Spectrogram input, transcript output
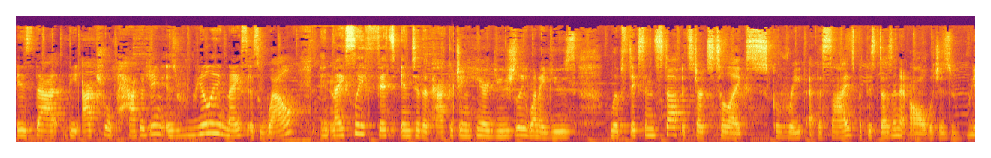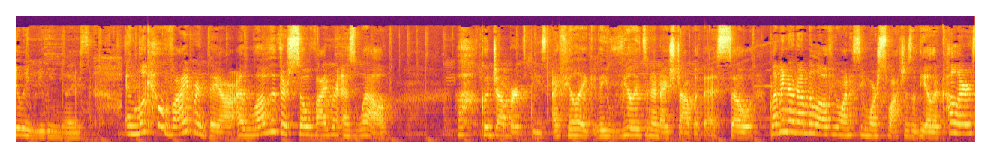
is that the actual packaging is really nice as well. It nicely fits into the packaging here. Usually when I use lipsticks and stuff, it starts to like scrape at the sides, but this doesn't at all, which is really, really nice. And look how vibrant they are. I love that they're so vibrant as well. good job, Burt's Bees. I feel like they really did a nice job with this. So let me know down below if you wanna see more swatches of the other colors.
